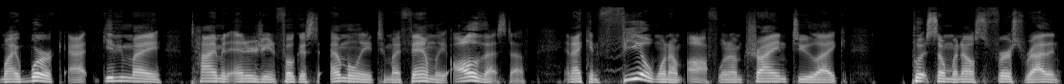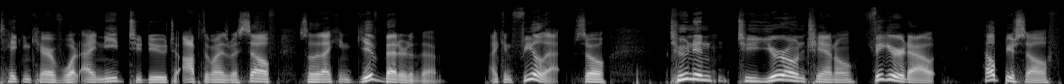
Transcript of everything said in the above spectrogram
my work, at giving my time and energy and focus to Emily, to my family, all of that stuff. And I can feel when I'm off, when I'm trying to like put someone else first rather than taking care of what I need to do to optimize myself so that I can give better to them. I can feel that. So tune in to your own channel, figure it out, help yourself.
